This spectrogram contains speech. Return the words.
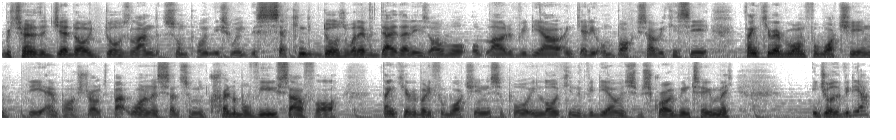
Return of the Jedi does land at some point this week. The second it does, whatever day that is, I will upload a video and get it unboxed so we can see it. Thank you everyone for watching the Empire Strikes Back one. It's had some incredible views so far. Thank you everybody for watching and supporting, liking the video and subscribing to me enjoy the video.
